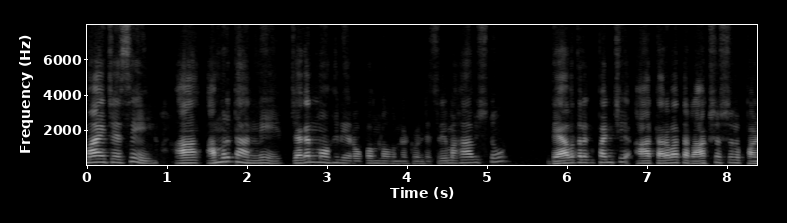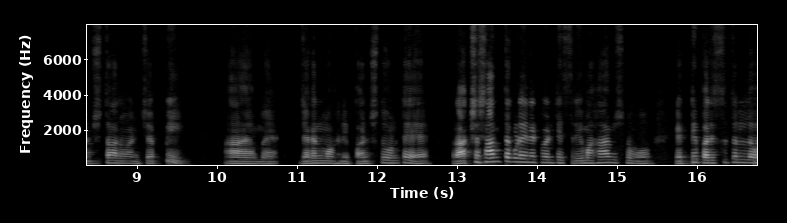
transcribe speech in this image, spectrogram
మాయ చేసి ఆ అమృతాన్ని జగన్మోహిని రూపంలో ఉన్నటువంటి శ్రీ మహావిష్ణువు దేవతలకు పంచి ఆ తర్వాత రాక్షసులు పంచుతాను అని చెప్పి ఆమె జగన్మోహిని పంచుతూ ఉంటే రాక్షసాంతకుడైనటువంటి శ్రీ మహావిష్ణువు ఎట్టి పరిస్థితుల్లో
